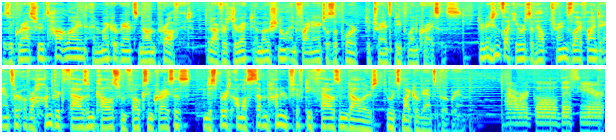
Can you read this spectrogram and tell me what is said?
is a grassroots hotline and microgrants nonprofit that offers direct emotional and financial support to trans people in crisis. Donations like yours have helped Trans Lifeline to answer over 100,000 calls from folks in crisis and disperse almost $750,000 through its microgrants program. Our goal this year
